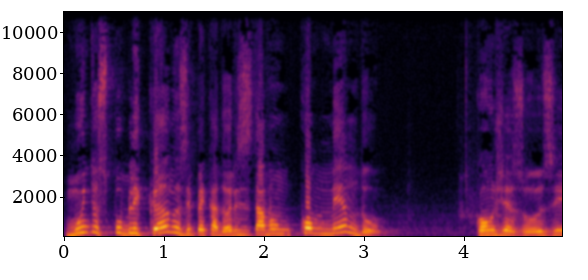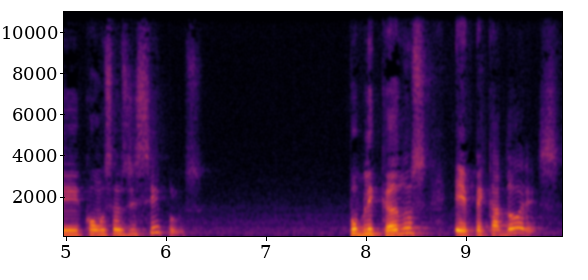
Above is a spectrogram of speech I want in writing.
muitos publicanos e pecadores estavam comendo com Jesus e com os seus discípulos. Publicanos e pecadores.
